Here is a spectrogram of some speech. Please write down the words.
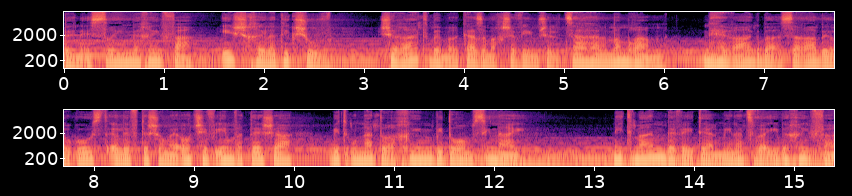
בן 20 מחיפה, איש חיל התקשוב. שירת במרכז המחשבים של צה"ל ממר"ם. נהרג ב-10 באוגוסט 1979 בתאונת דרכים בדרום סיני. נטמן בבית העלמין הצבאי בחיפה.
